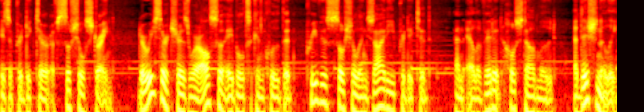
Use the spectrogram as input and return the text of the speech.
is a predictor of social strain. The researchers were also able to conclude that previous social anxiety predicted an elevated hostile mood. Additionally,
